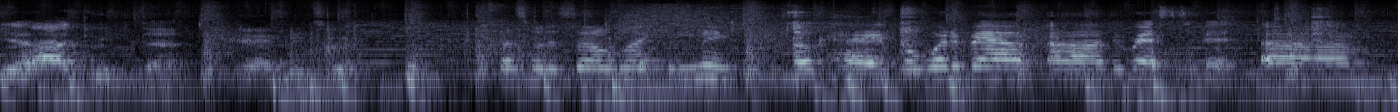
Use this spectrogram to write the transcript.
Yeah, I agree with that. Yeah, me too. That's what it sounds like to me. Okay, well, what about uh, the rest of it? Um,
